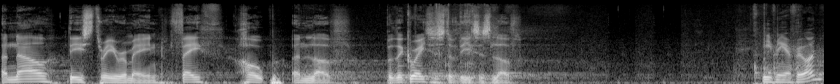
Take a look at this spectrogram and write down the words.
And now these three remain faith, hope, and love. But the greatest of these is love. Evening, everyone.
